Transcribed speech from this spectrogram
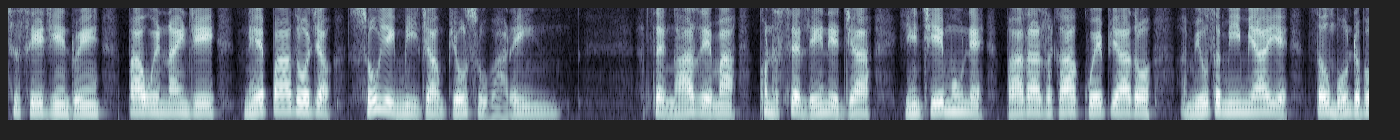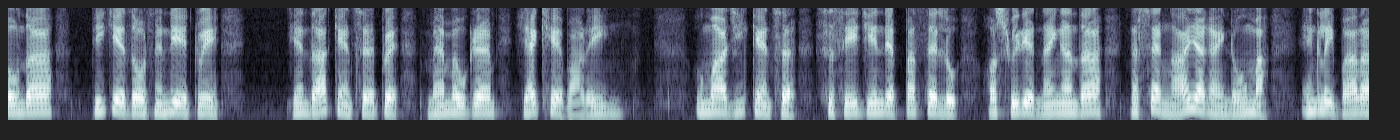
စစ်ဆေးခြင်းတွင် ပါဝင်နိုင်ခြင်းနှဲပါသောကြောင့်စိုးရိမ်မိကြောင်းပြောဆိုပါတယ်။အသက်50မှ84နှစ်ကြားယဉ်ကျေးမှုနဲ့ဘာသာစကားကွဲပြားသော အမျိုးသမီးများရဲ့သုံးပုံတစ်ပုံသာပြီးခဲ့သောနှစ်နှစ်အတွင်း ရင်သားကင်ဆာအတွက် mammogram ရိုက်ခဲ့ပါတယ်။ဥမာကြီးကင်ဆာစစ်ဆေးခြင်းနဲ့ပတ်သက်လို့ဩစတြေးလျနိုင်ငံသား25ရာခိုင်နှုန်းမှာအင်္ဂလိပ်ဘာသာ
